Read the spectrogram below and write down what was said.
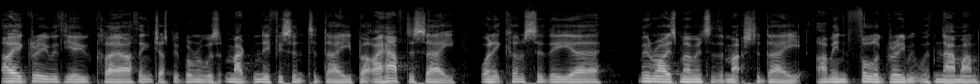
I agree with you, Claire. I think Jasprit Bumrah was magnificent today, but I have to say, when it comes to the uh, Moonrise moment of the match today, I'm in full agreement with Naman.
